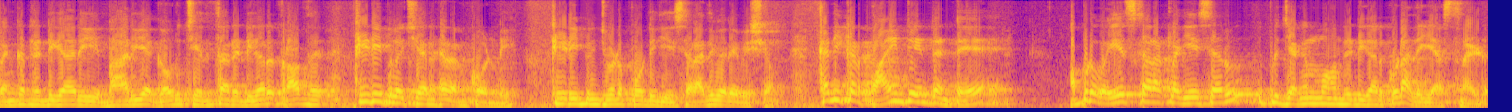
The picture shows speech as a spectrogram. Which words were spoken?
వెంకటరెడ్డి గారి భార్య గౌరు చరితారెడ్డి గారు తర్వాత టీడీపీలో చేరారు అనుకోండి టీడీపీ నుంచి కూడా పోటీ చేశారు. అది వేరే విషయం. కానీ ఇక్కడ పాయింట్ ఏంటంటే అప్పుడు వైఎస్ఆర్ అట్లా చేశారు. ఇప్పుడు జగన్మోహన్ రెడ్డి గారు కూడా అదే చేస్తున్నాడు.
